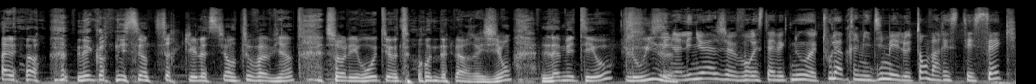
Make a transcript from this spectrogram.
Alors, les conditions de circulation, tout va bien sur les routes et autoroutes de la région. La météo, Louise Eh bien, les nuages vont rester avec nous euh, tout l'après-midi, mais le temps va rester sec.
